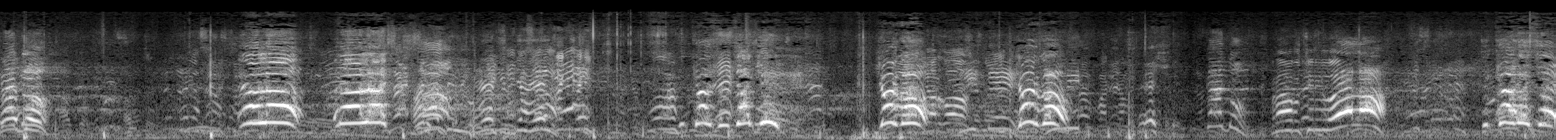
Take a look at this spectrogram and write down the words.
Κάτω. Έλα! Ρε Άλεξ! Τι κάνεις Ιτσάκη! Γιώργο! Γιώργο! Μπράβο, Τσιρίλο, έλα. Τι κάνεις ε;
